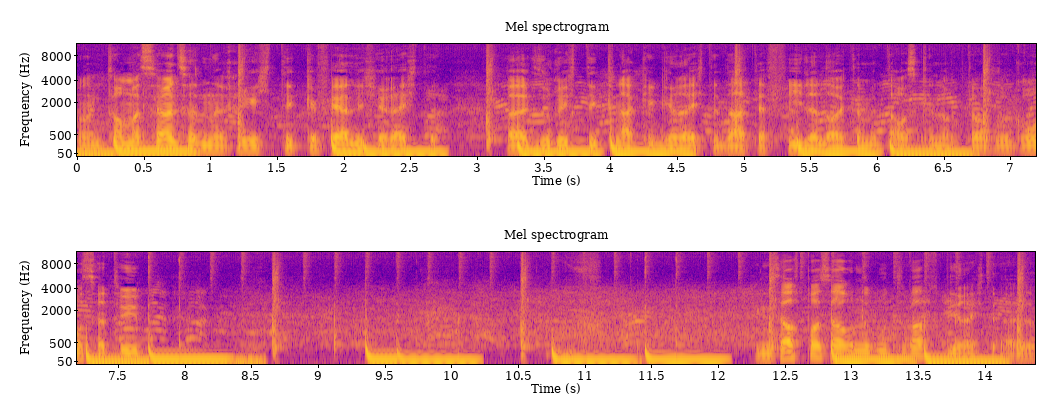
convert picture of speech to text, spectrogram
Und Thomas Hearns hat eine richtig gefährliche Rechte. Also richtig knackige Rechte, da hat er viele Leute mit ausgenockt. Auch so großer Typ. Gegen Southpaw ist auch eine gute Waffe, die Rechte. Also.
